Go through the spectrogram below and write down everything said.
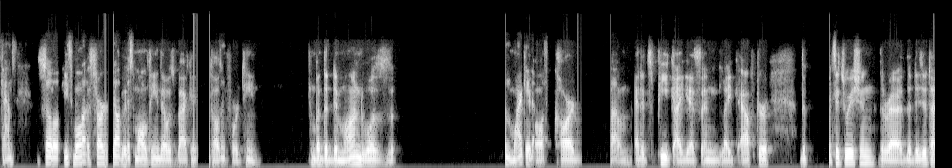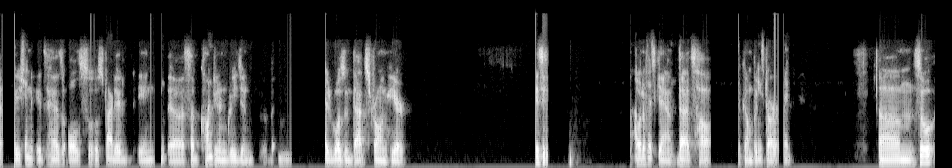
scams. So he small, started with a small team that was back in 2014, but the demand was market of card um, at its peak, I guess, and like after the situation, the the digitization, it has also started in the subcontinent region. It wasn't that strong here. It's out of a scam. That's how the company started. Um, so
